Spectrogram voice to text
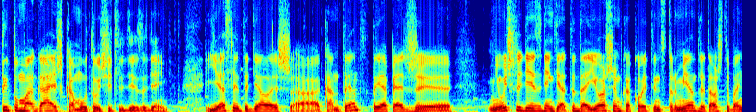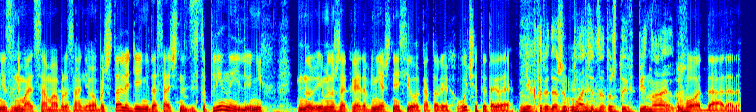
ты помогаешь кому-то учить людей за деньги. Если ты делаешь э, контент, ты опять же не учишь людей за деньги, а ты даешь им какой-то инструмент для того, чтобы они занимались самообразованием. А большинство людей недостаточно дисциплины, или у них ну, им нужна какая-то внешняя сила, которая их учит и так далее. Некоторые даже платят за то, что их пинают. Вот, да, да, да.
